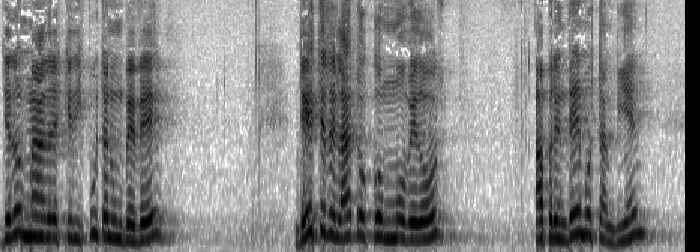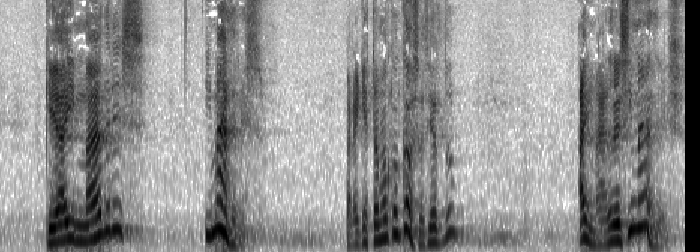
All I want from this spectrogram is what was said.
de dos madres que disputan un bebé. De este relato conmovedor aprendemos también que hay madres y madres. ¿Para qué estamos con cosas, cierto? Hay madres y madres.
